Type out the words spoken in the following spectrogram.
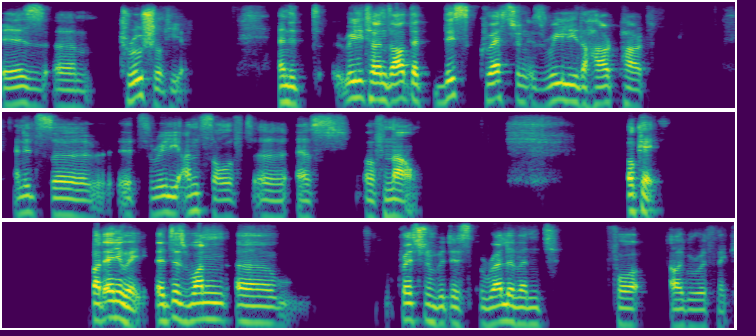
is um, crucial here. And it really turns out that this question is really the hard part and it's uh, it's really unsolved uh, as of now. Okay, but anyway, it is one uh, question which is relevant for algorithmic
